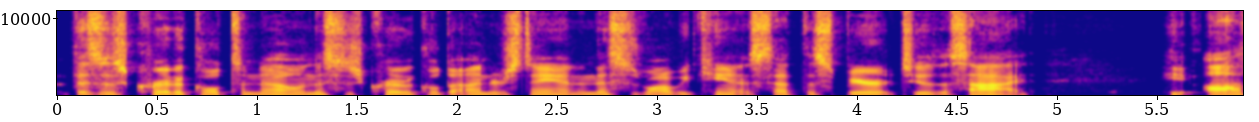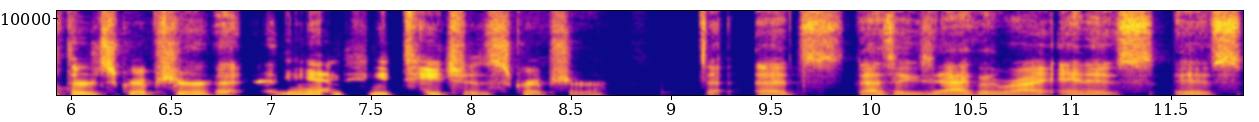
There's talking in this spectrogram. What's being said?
But this is critical to know, and this is critical to understand, and this is why we can't set the Spirit to the side. He authored Scripture Uh, and and He teaches Scripture. That, that's that's exactly right. And it's it's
